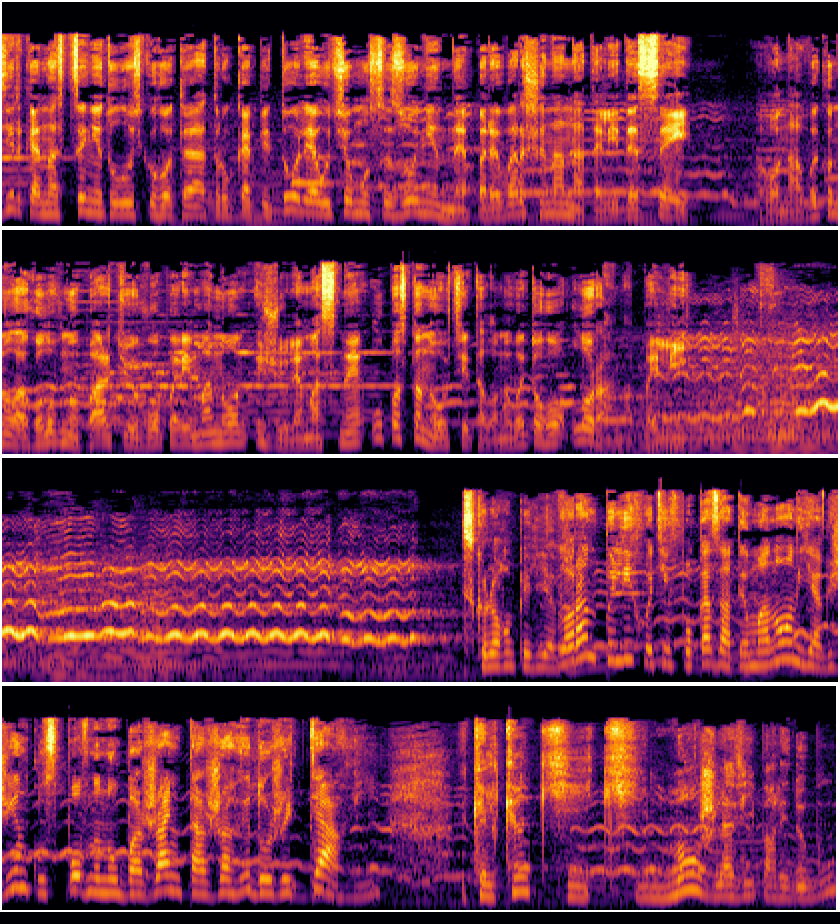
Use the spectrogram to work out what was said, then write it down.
Зірка на сцені Тулузького театру Капітолія у цьому сезоні не перевершена Наталі Десей. Вона виконала головну партію в опері Манон Жюля Масне у постановці талановитого Лорана Пелі. Лоран Пелі хотів показати Манон як жінку, сповнену бажань та жаги до життя. quelqu'un qui, qui mange la vie par les deux bouts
